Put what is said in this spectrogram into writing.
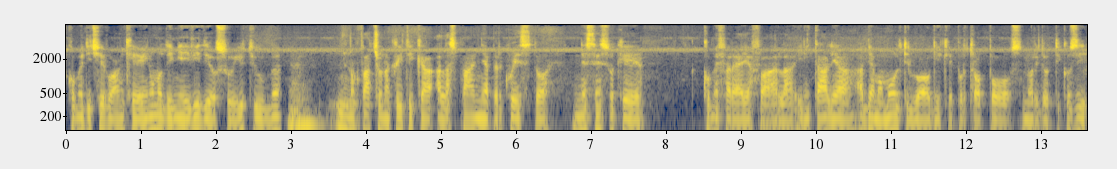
come dicevo anche in uno dei miei video su YouTube, non faccio una critica alla Spagna per questo, nel senso che come farei a farla? In Italia abbiamo molti luoghi che purtroppo sono ridotti così.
